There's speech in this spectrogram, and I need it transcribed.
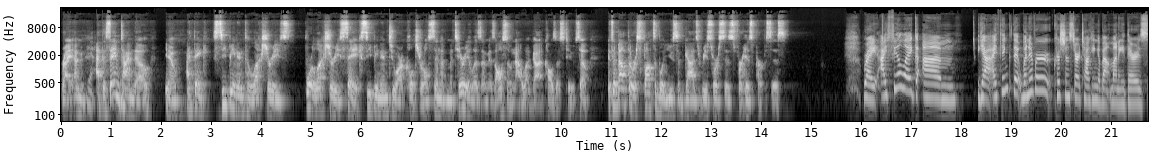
right? I mean, yeah. at the same time, though, you know, I think seeping into luxuries for luxury's sake, seeping into our cultural sin of materialism is also not what God calls us to. So it's about the responsible use of God's resources for his purposes. Right. I feel like, um, yeah, I think that whenever Christians start talking about money, there's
